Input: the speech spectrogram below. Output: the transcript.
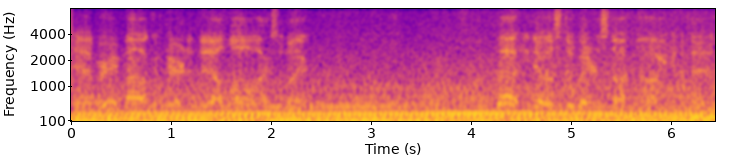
Yeah, very mild compared to the Outlaw Axleback. But, you know, it's still better than stock though, I'll give you that.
